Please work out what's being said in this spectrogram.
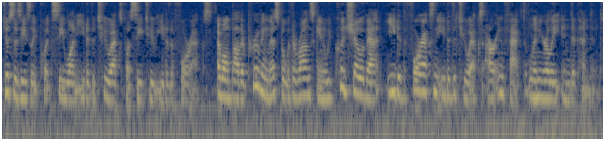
just as easily put c1 e to the 2x plus c2 e to the 4x. I won't bother proving this, but with the Wronskian, we could show that e to the 4x and e to the 2x are in fact linearly independent.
